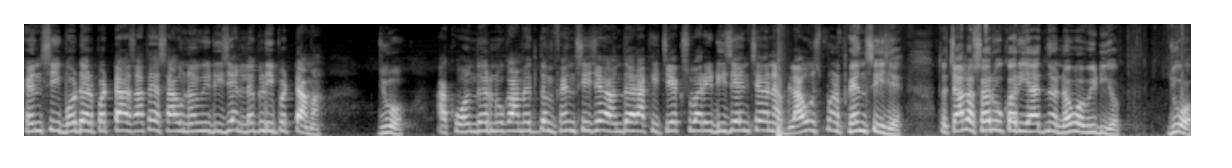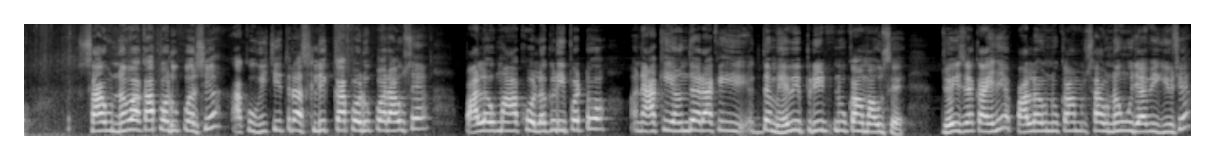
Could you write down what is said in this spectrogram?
ફેન્સી બોર્ડર પટ્ટા સાથે સાવ નવી ડિઝાઇન લગડી પટ્ટામાં. જુઓ, આખું અંદરનું કામ એકદમ ફેન્સી છે, અંદર આખી ચેક્સવાળી ડિઝાઇન છે અને બ્લાઉઝ પણ ફેન્સી છે. તો ચાલો શરૂ કરીએ આજનો નવો વીડિયો. જુઓ સાવ નવા કાપડ ઉપર છે. આખું વિચિત્ર સ્લીક કાપડ ઉપર આવશે. પાલવમાં આખો લગડી પટ્ટો અને આખી અંદર આખી એકદમ હેવી પ્રિન્ટનું કામ આવશે. જોઈ શકાય છે, પાલવનું કામ સાવ નવું જ આવી ગયું છે.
